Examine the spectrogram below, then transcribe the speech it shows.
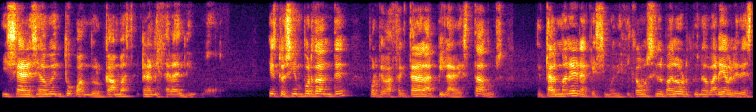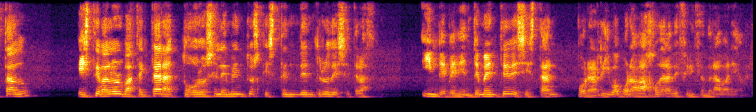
y será en ese momento cuando el canvas realizará el dibujo. Esto es importante porque va a afectar a la pila de estados, de tal manera que si modificamos el valor de una variable de estado, este valor va a afectar a todos los elementos que estén dentro de ese trazo, independientemente de si están por arriba o por abajo de la definición de la variable.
